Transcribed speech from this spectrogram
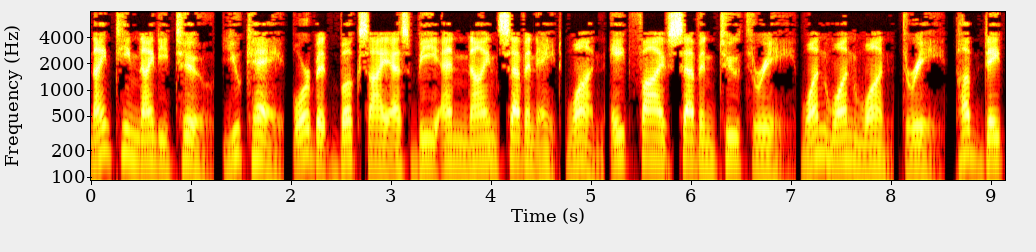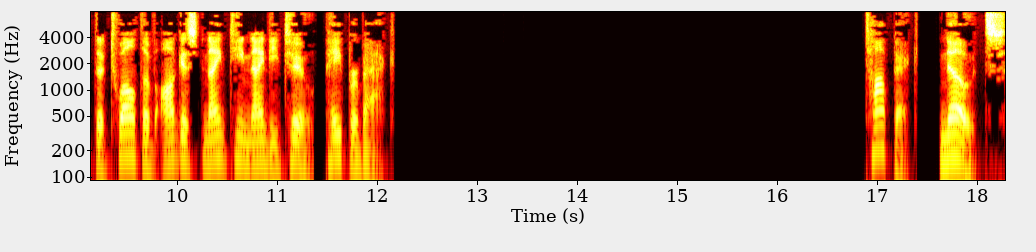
1992, UK, Orbit Books ISBN 978-1-85723-111-3, pub date 12 August 1992, paperback. Notes.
